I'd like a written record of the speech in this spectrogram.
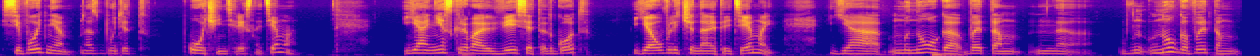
Сегодня у нас будет очень интересная тема. Я не скрываю весь этот год, я увлечена этой темой. Я много в этом, в- много в этом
